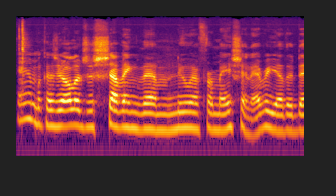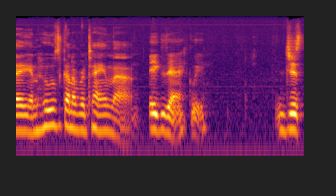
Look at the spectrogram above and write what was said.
And because y'all are just shoving them new information every other day, and who's gonna retain that? Exactly. Just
